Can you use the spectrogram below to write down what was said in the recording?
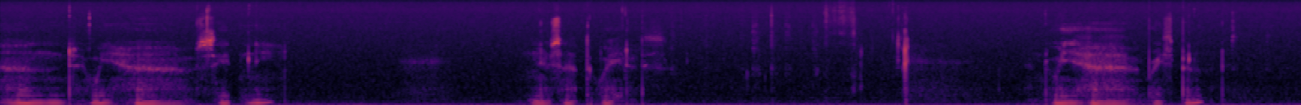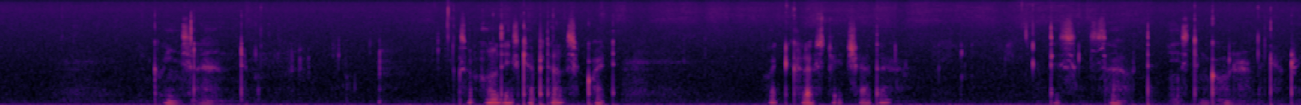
And we have Sydney, New South Wales. And we have Brisbane, Queensland. So all these capitals are quite quite close to each other. This southeastern corner of the country.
